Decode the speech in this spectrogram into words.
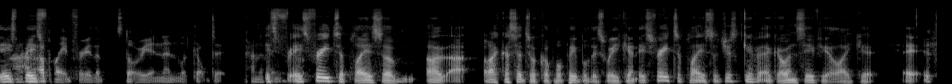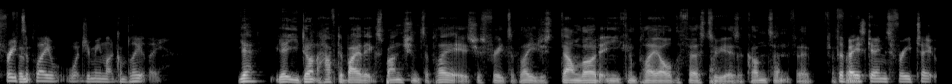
It's- it's I, I, played through the story and then dropped it, kind of. it's thing. free, it's free to play so uh, uh, like i said to a couple of people this weekend it's free to play so just give it a go and see if you like it, it It's free for- to play. What do you mean, like completely? yeah yeah you don't have to buy the expansion to play it it's just free to play you just download it and you can play all the first two years of content for, for The free. base game's free too.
